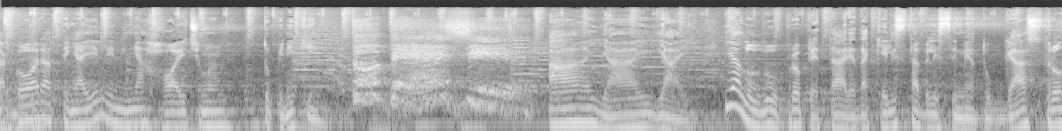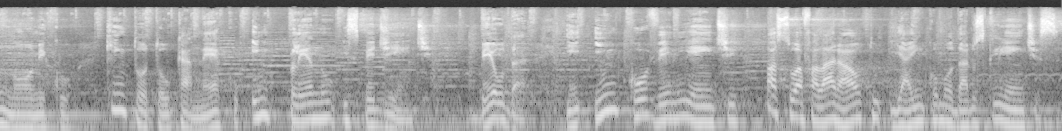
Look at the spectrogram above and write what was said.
Agora tem a Heleninha Reutemann do Piniquim. Tobeste. Ai, ai, ai. E a Lulu, proprietária daquele estabelecimento gastronômico que entortou o caneco em pleno expediente. Belda e inconveniente, passou a falar alto e a incomodar os clientes.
